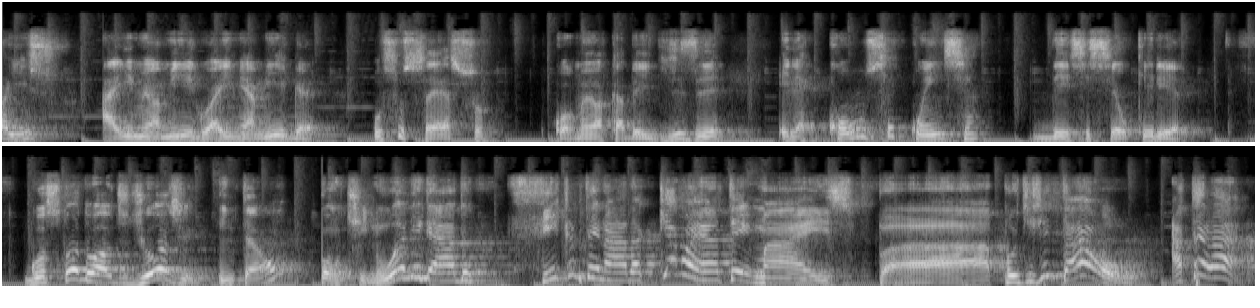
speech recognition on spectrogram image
a isso, aí, meu amigo, aí, minha amiga, o sucesso, como eu acabei de dizer, ele é consequência desse seu querer. Gostou do áudio de hoje? Então, continua ligado, fica antenada que amanhã tem mais Papo Digital. Até lá!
